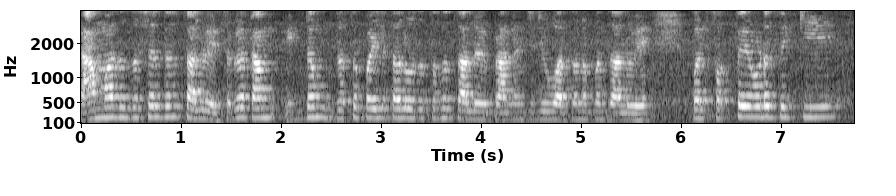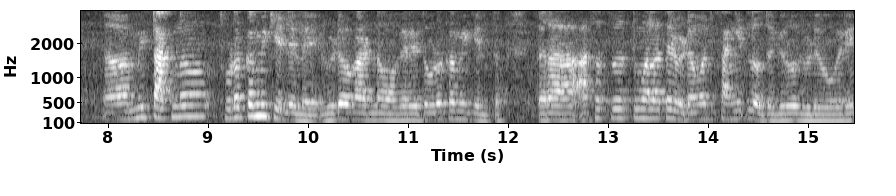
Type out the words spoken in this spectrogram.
काम माझं जसेल तसं चालू आहे. सगळं काम एकदम जसं पहिले चालू होतं तसं चालू आहे. प्राण्यांचे जीव वाचवणं पण चालू आहे. पण फक्त एवढंच आहे की मी टाकणं थोडं कमी केलेलं आहे. व्हिडिओ काढणं वगैरे थोडं कमी केलं तर असंच तुम्हाला त्या व्हिडिओमध्ये सांगितलं होतं की रोज व्हिडिओ वगैरे.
